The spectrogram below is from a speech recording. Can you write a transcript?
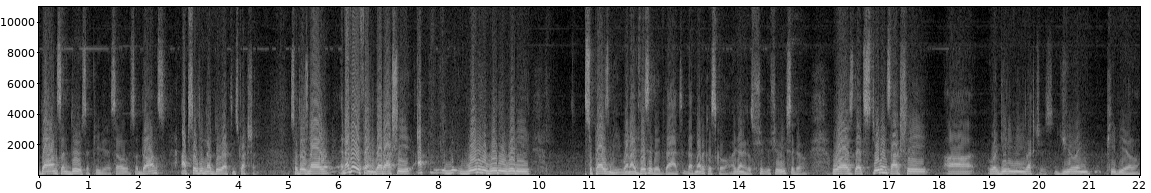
don'ts and do's of PBL. So, so don'ts, absolutely not direct instruction. So there's no, another thing that actually really, really, really surprised me when I visited that, that medical school, again it was a few, a few weeks ago, was that students actually uh, were giving me lectures during PBL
